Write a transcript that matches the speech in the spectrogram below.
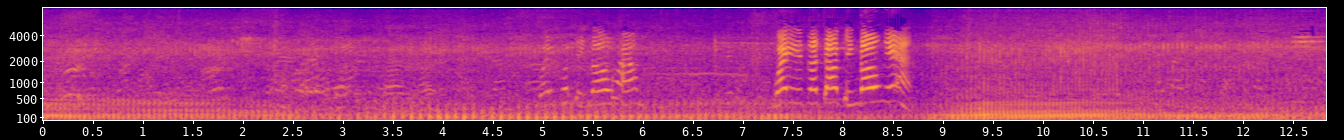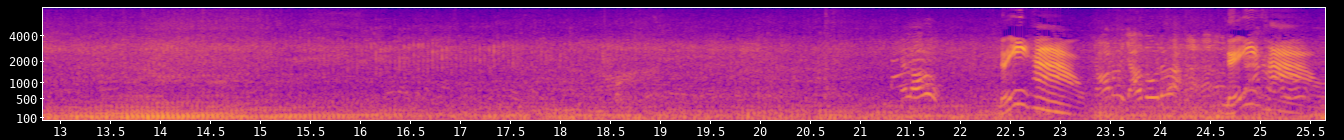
quay có tiền đô không? Quay ta cho tiền đô nha. Hello. Nỉ hào, đó đó vợ tôi đó. Nỉ hào.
